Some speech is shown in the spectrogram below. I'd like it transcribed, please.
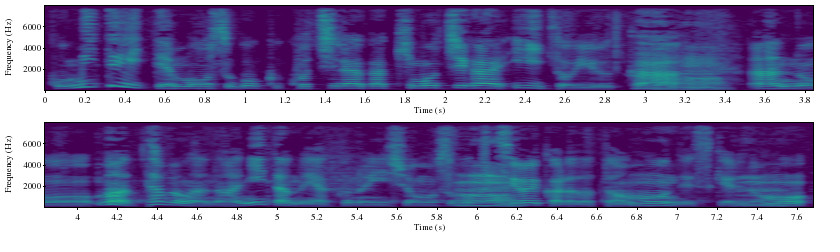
こう見ていてもすごくこちらが気持ちがいいというか、うんうん。あのまあ多分あのアニータの役の印象もすごく強いからだとは思うんですけれども、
